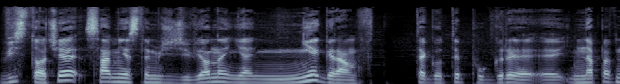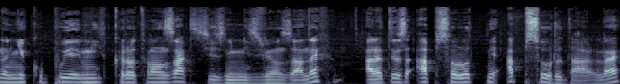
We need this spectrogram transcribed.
W istocie sam jestem zdziwiony, ja nie gram w tego typu gry y, i na pewno nie kupuję mikrotransakcji z nimi związanych, ale to jest absolutnie absurdalne,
